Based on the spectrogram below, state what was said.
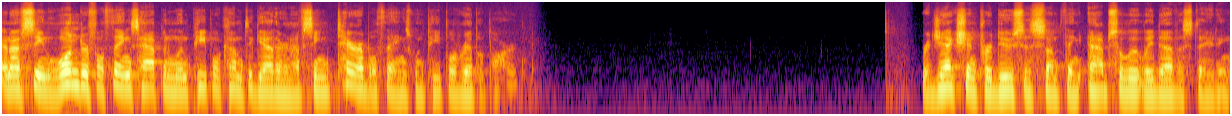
and I've seen wonderful things happen when people come together, and I've seen terrible things when people rip apart. Rejection produces something absolutely devastating.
